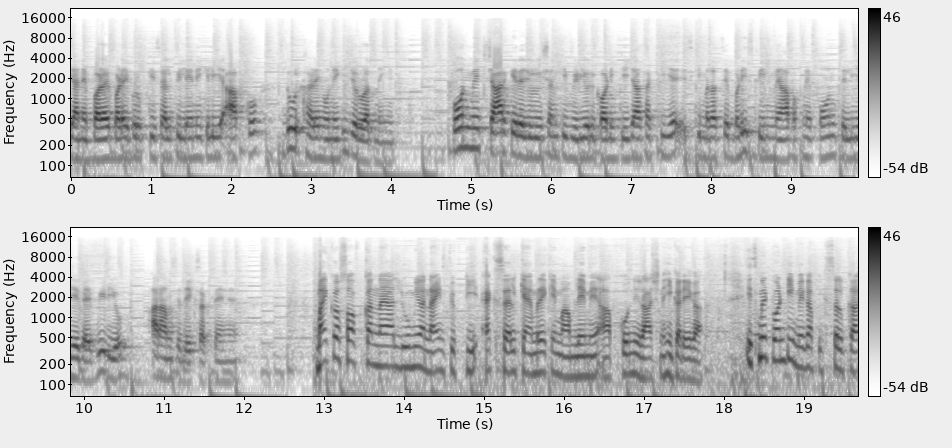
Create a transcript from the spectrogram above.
यानी बड़े बड़े ग्रुप की सेल्फी लेने के लिए आपको दूर खड़े होने की ज़रूरत नहीं। फ़ोन में चार के रेजोल्यूशन की वीडियो रिकॉर्डिंग की जा सकती है। इसकी मदद से बड़ी स्क्रीन में आप अपने फ़ोन से लिए गए वीडियो आराम से देख सकते हैं। माइक्रोसॉफ्ट का नया लूमिया 950 XL कैमरे के मामले में आपको निराश नहीं करेगा। इसमें 20 मेगापिक्सल का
